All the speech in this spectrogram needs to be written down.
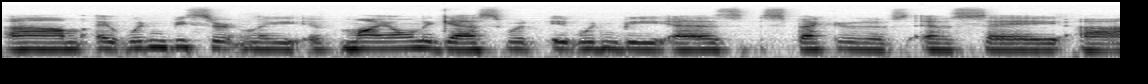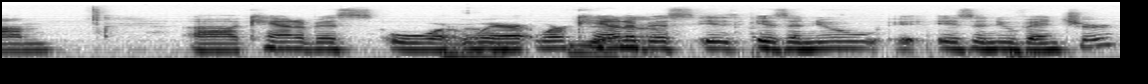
Um, it wouldn't be certainly. if- My only guess would it wouldn't be as speculative as say um, uh, cannabis or where where Yeah. cannabis is, is a new is a new venture.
